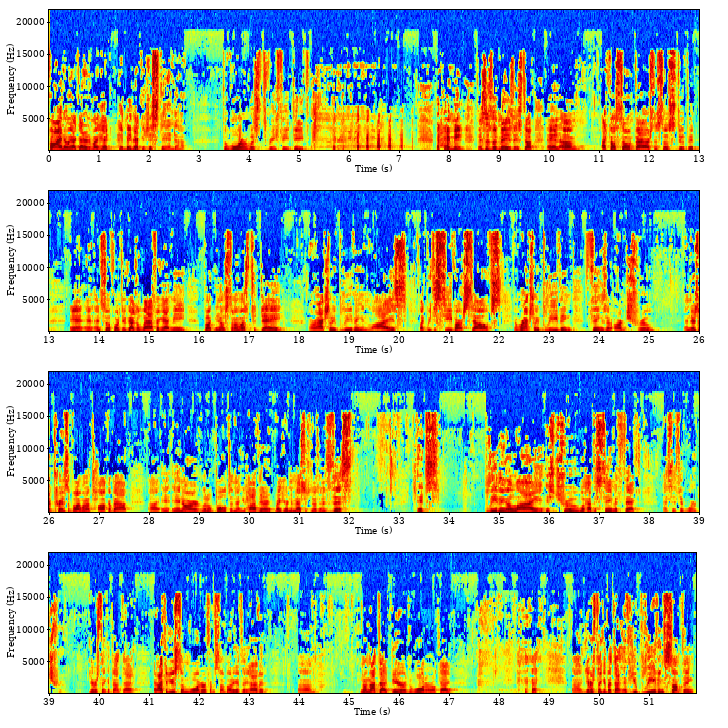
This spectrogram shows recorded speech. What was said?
Finally, I got it in my head hey, maybe I could just stand up. The water was three feet deep. I mean, this is amazing stuff. And um, I felt so embarrassed and so stupid and, and, and so forth. You guys are laughing at me, but you know, some of us today are actually believing in lies. Like we deceive ourselves, and we're actually believing things that aren't true. And there's a principle I want to talk about uh, in, in, our little bulletin that you have there, right here in the message notes, and it's this. It's believing a lie is true will have the same effect as if it were true. You ever think about that? And I could use some water from somebody if they have it. Um, no, not that beer, the water, okay? uh, you ever think about that? If you believe in something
